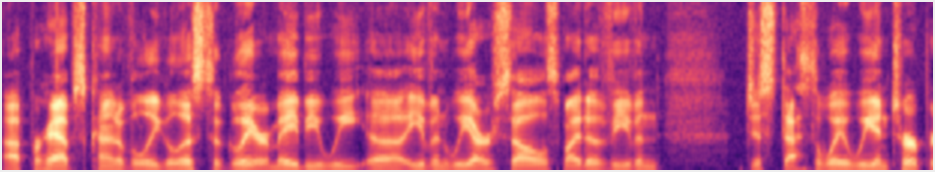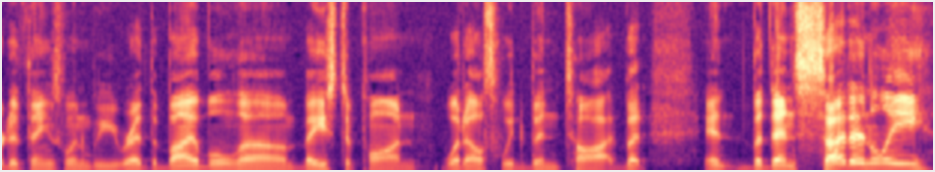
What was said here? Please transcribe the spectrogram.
uh, perhaps kind of legalistically, or maybe we, uh, even we ourselves, might have even just that's the way we interpreted things when we read the Bible, uh, based upon what else we'd been taught. But and but then suddenly,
